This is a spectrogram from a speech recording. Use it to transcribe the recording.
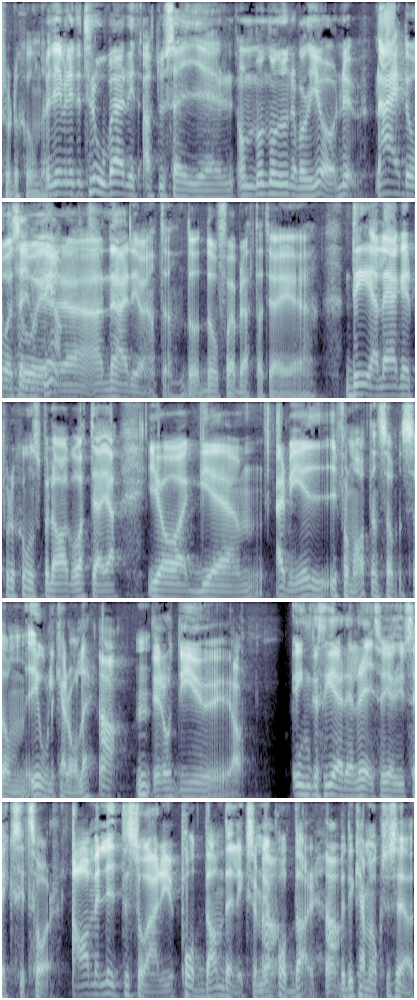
fotbollsproduktioner. Men det är väl lite trovärdigt att du säger, om någon undrar vad du gör nu. Nej, då, Säger då är det, nej, det gör jag inte. Då, då får jag berätta att jag är delägare i ett produktionsbolag och att jag, jag, eh, är med i, i formaten som, som, i olika roller. Ja, det, låter- det är ju, ja. Intresserad eller ej så är det ju ett sexigt svar. Ja, men lite så är det ju. Poddande liksom. Jag Ja. poddar. Ja. Men det kan man också säga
